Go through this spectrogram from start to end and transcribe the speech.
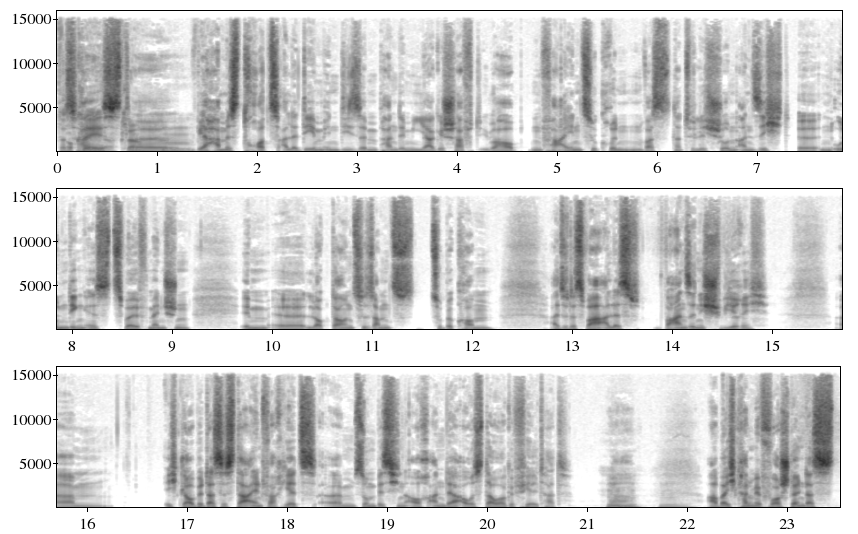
Das okay, heißt, ja, äh, mhm. wir haben es trotz alledem in diesem Pandemiejahr geschafft, überhaupt einen Verein zu gründen, was natürlich schon an sich äh, ein Unding ist, zwölf Menschen im äh, Lockdown zusammenzubekommen. Also das war alles wahnsinnig schwierig. Ähm, ich glaube, dass es da einfach jetzt ähm, so ein bisschen auch an der Ausdauer gefehlt hat. Ja. Mhm. Aber ich kann ja. mir vorstellen, dass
